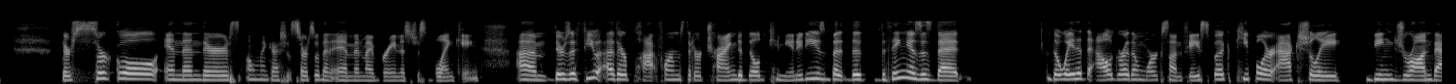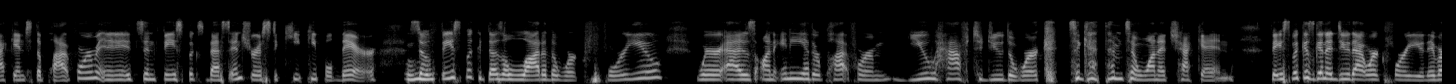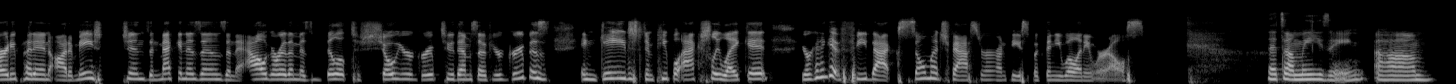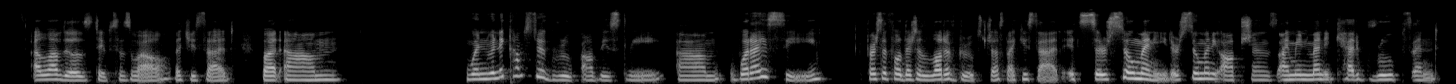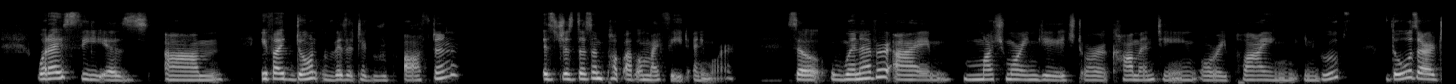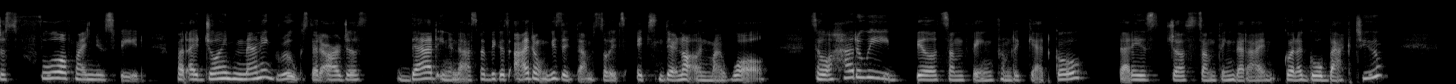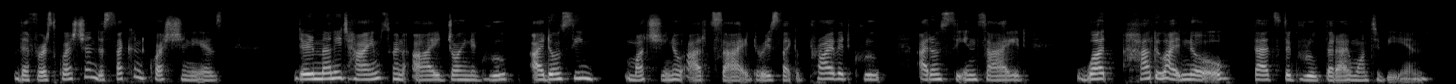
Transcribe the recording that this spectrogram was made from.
there's circle and then there's oh my gosh it starts with an m and my brain is just blanking um, there's a few other platforms that are trying to build communities but the, the thing is is that the way that the algorithm works on facebook people are actually being drawn back into the platform and it's in facebook's best interest to keep people there. Mm-hmm. so facebook does a lot of the work for you whereas on any other platform you have to do the work to get them to want to check in. Facebook is going to do that work for you. They've already put in automations and mechanisms and the algorithm is built to show your group to them. So if your group is engaged and people actually like it you're going to get feedback so much faster on facebook than you will anywhere else. That's amazing. Um, I love those tips as well that you said. But um, when when it comes to a group, obviously, um, what I see, first of all, there's a lot of groups, just like you said. It's there's so many, there's so many options. I mean, many cat groups, and what I see is um, if I don't visit a group often, it just doesn't pop up on my feed anymore. So whenever I'm much more engaged or commenting or replying in groups, those are just full of my newsfeed. But I joined many groups that are just dead in an aspect because I don't visit them. So it's it's they're not on my wall. So how do we build something from the get-go that is just something that I'm gonna go back to? The first question. The second question is there are many times when I join a group, I don't see much, you know, outside. There is like a private group. I don't see inside. What how do I know that's the group that I want to be in?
